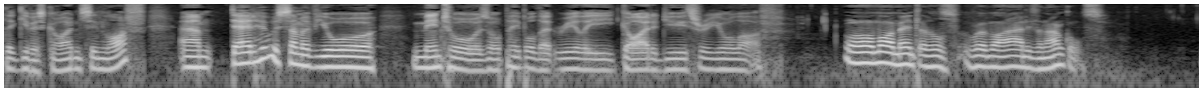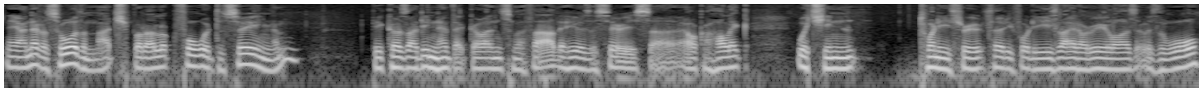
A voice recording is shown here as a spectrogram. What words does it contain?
that give us guidance in life. Um, Dad, who were some of your mentors or people that really guided you through your life? Well, my mentors were my aunties and uncles. Now, I never saw them much, but I look forward to seeing them because I didn't have that guidance from my father. He was a serious uh, alcoholic, which in 20, 30, 40 years later, I realised it was the war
